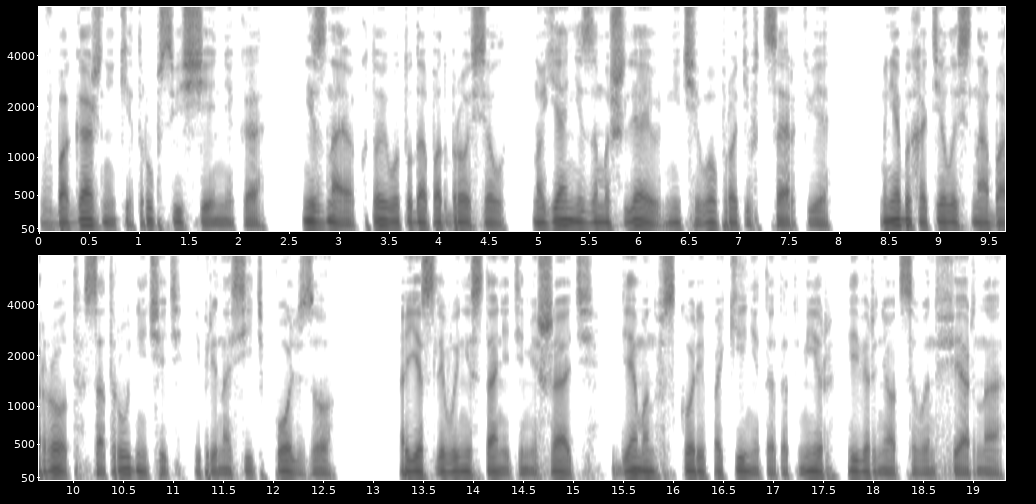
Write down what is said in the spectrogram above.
В багажнике труп священника. Не знаю, кто его туда подбросил, но я не замышляю ничего против церкви. Мне бы хотелось, наоборот, сотрудничать и приносить пользу. А если вы не станете мешать, демон вскоре покинет этот мир и вернется в инферно.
